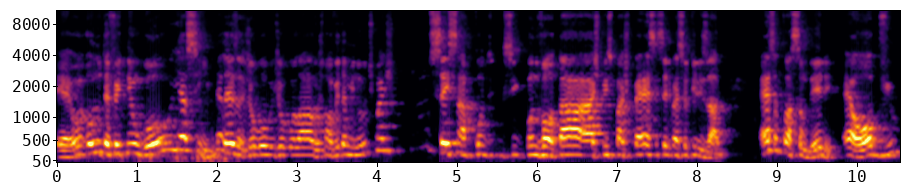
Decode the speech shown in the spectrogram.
é, ou, ou, não ter feito nenhum gol, e assim, beleza, jogou, jogou lá os 90 minutos, mas sei se, na, quando, se quando voltar as principais peças, se ele vai ser utilizado. Essa atuação dele é óbvio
